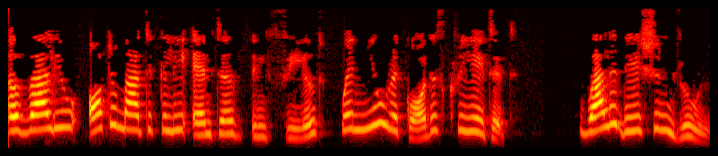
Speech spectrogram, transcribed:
A value automatically enters in field when new record is created. Validation rule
